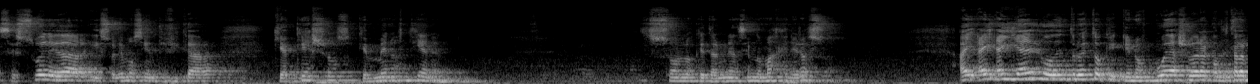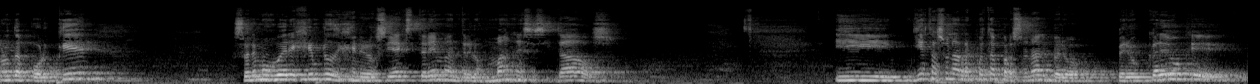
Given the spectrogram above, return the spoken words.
se suele dar y solemos identificar que aquellos que menos tienen son los que terminan siendo más generosos. Hay, algo dentro de esto que, nos puede ayudar a contestar la pregunta ¿por qué solemos ver ejemplos de generosidad extrema entre los más necesitados? Y, esta es una respuesta personal, pero, creo, que,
